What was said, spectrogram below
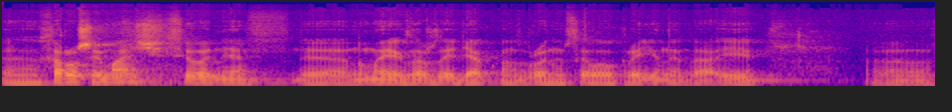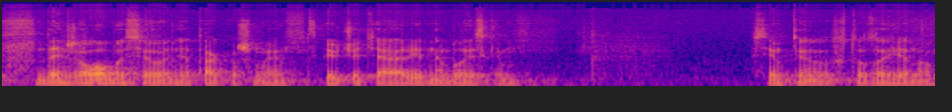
Е, Хороший матч сьогодні. Е, Ну, ми, як завжди, дякуємо Збройним силам України. Да, і е, День жалоби сьогодні також ми співчуття рідним, близьким, всім тим, хто загинув.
